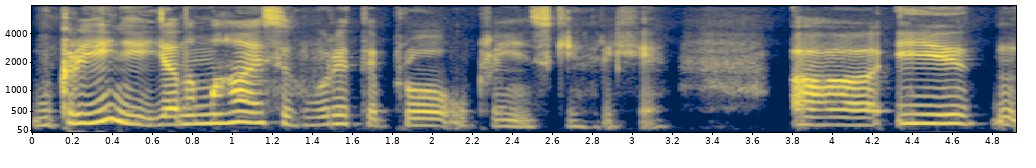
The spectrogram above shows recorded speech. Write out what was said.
В Україні я намагаюся говорити про українські гріхи. А, і е,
